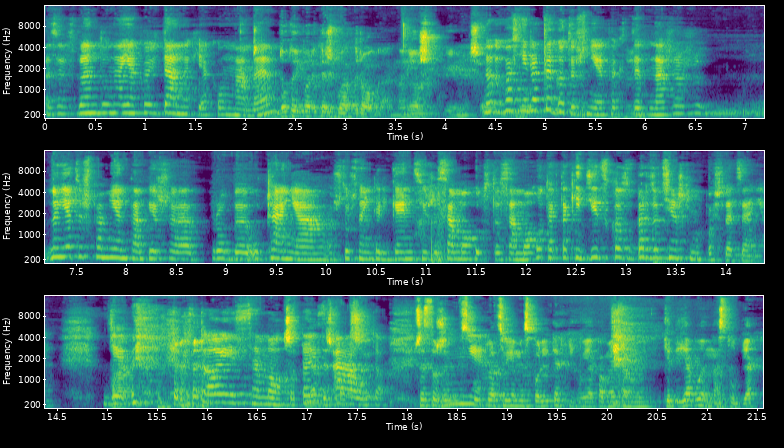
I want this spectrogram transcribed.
ze względu na jakość danych, jaką mamy. Do tej pory też była droga, no nie oszukujmy się. No właśnie Było- dlatego też nieefektywna, że, że no ja też pamiętam pierwsze próby uczenia sztucznej inteligencji, że samochód to samochód, tak takie dziecko z bardzo ciężkim upośledzeniem, gdzie Tak. to jest samochód, to Ja jest też patrzę- auto. Przez to, że Nie. współpracujemy z Politechniką, ja pamiętam, kiedy ja byłem na studiach,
